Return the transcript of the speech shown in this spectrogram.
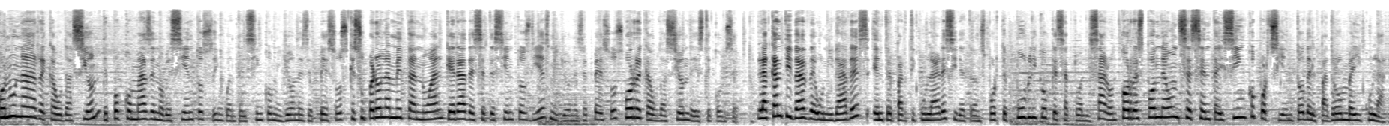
con una recaudación de poco más de 955 millones de pesos, que superó la meta anual que era de 710 millones de pesos por recaudación de este concepto. La cantidad de unidades entre particulares y de transporte público que se actualizaron corresponde a un 65% del padrón vehicular,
